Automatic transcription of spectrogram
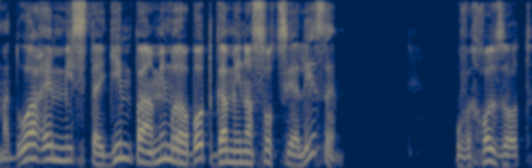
מדוע הם מסתייגים פעמים רבות גם מן הסוציאליזם. ובכל זאת,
